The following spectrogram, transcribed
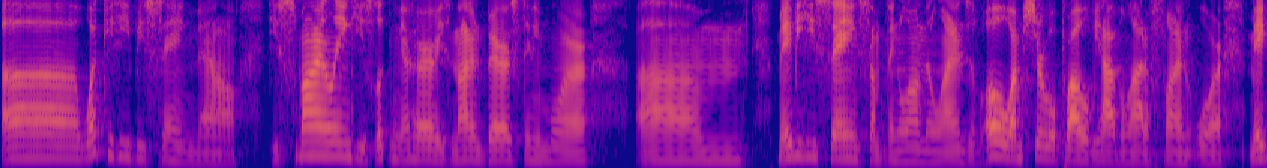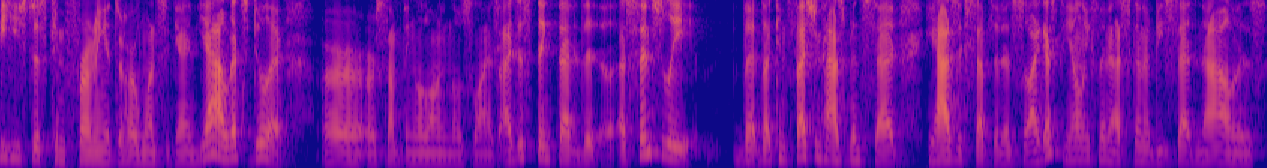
Uh, what could he be saying now? He's smiling. He's looking at her. He's not embarrassed anymore. Um, maybe he's saying something along the lines of, "Oh, I'm sure we'll probably have a lot of fun," or maybe he's just confirming it to her once again. Yeah, let's do it, or or something along those lines. I just think that the, essentially the the confession has been said. He has accepted it. So I guess the only thing that's going to be said now is,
